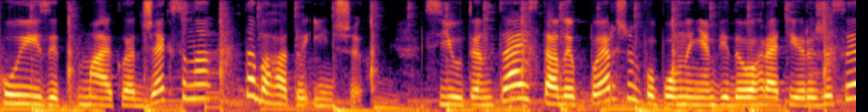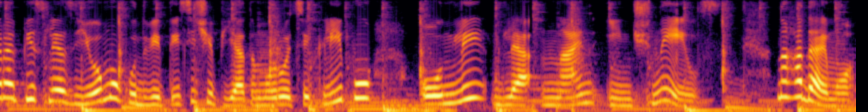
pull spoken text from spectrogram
«Who Is It» Майкла Джексона та багато інших. And Tie стане першим поповненням відеографії режисера після зйомок у 2005 році кліпу «Only» для Nine Inch Nails. Нагадаємо,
